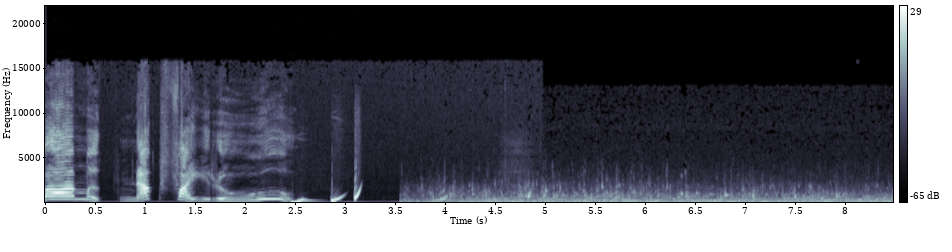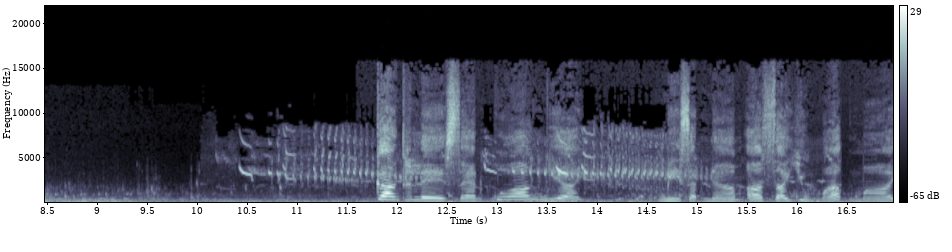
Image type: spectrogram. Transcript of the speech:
ปลาหมึกนักใฝ่รู้ กลางทะเลแสนกว้างใหญ่ มีสัตว์น้ำอาศัยอยู่มากมาย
